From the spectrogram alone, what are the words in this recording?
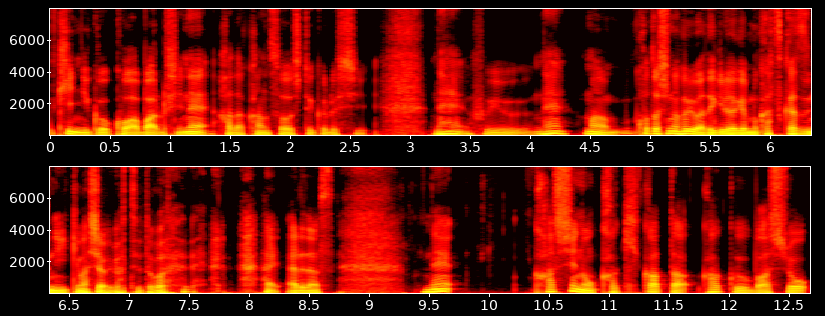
筋肉をこわばるしね、肌乾燥してくるし、ね、冬ね、まあ今年の冬はできるだけムカつかずに行きましょうよっていうところで。はい、ありがとうございます。ね、歌詞の書き方、書く場所、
